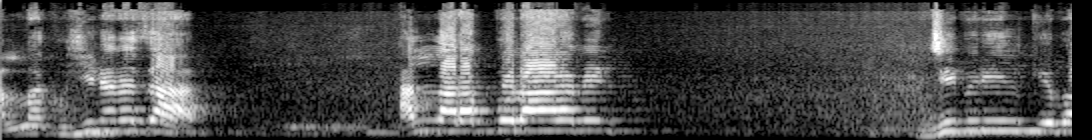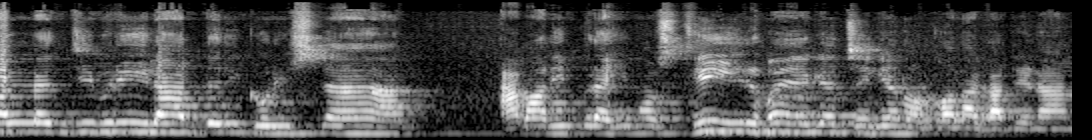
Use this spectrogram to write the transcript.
আল্লাহ খুশি না বেজার? আল্লাহ রাব্বুল আলামিন জিবরিলকে বললেন, জিবরিল, আর দেরি করিস না। আমার ইব্রাহিম অস্থির হয়ে গেছে কেন? কলা কাটে না।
